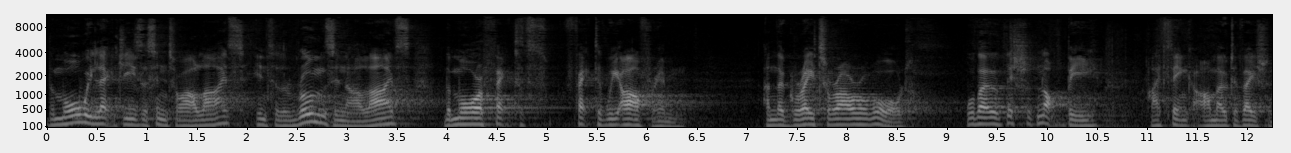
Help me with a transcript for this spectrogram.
The more we let Jesus into our lives, into the rooms in our lives, the more effective, effective we are for him, and the greater our reward. Although this should not be, I think, our motivation.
